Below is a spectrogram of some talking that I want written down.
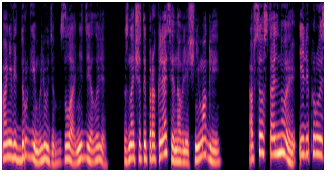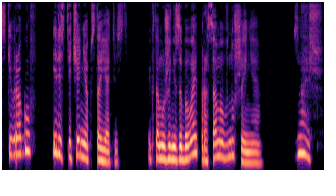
Они ведь другим людям зла не делали. Значит, и проклятие навлечь не могли. А все остальное или происки врагов, или стечение обстоятельств. И к тому же не забывай про самовнушение. «Знаешь,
